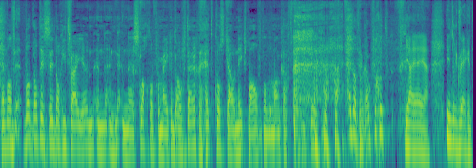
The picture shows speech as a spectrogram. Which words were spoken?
ja. Want, want, dat is nog iets waar je een, een, een, een, slachtoffer mee kunt overtuigen. Het kost jou niks, behalve dan de mankracht. en dat wordt ook vergoed. Ja, ja, ja. Indrukwekkend.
